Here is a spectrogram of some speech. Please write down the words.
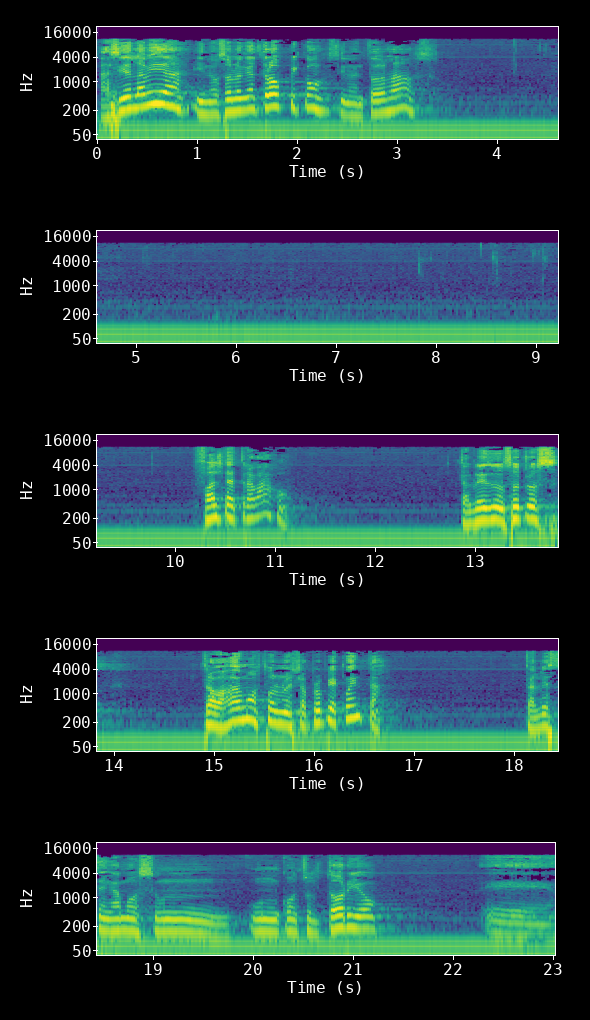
Así es la vida, y no solo en el trópico, sino en todos lados. Falta de trabajo. Tal vez nosotros trabajamos por nuestra propia cuenta. Tal vez tengamos un, consultorio eh,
